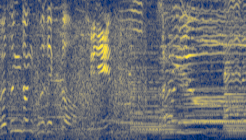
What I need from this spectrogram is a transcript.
여승전 프로젝트 주님. 사랑해요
